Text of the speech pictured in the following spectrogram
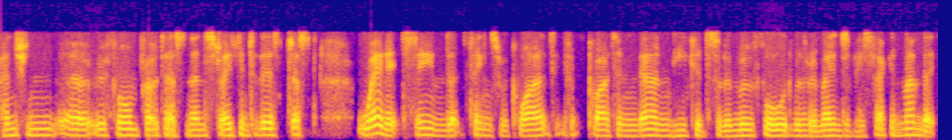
pension uh, reform protests, and then straight into this, just when it seemed that things were quiet, quietening down he could sort of move forward with the remains of his second mandate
